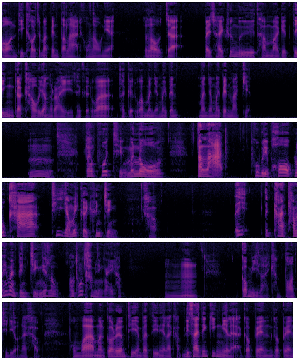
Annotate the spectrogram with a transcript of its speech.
ก่อนที่เขาจะมาเป็นตลาดของเราเนี่ยเราจะไปใช้เครื่องมือทำ marketing กับเขาอย่างไร ถ้าเกิดว่าถ้าเกิดว่ามันยังไม่เป็นมันยังไม่เป็น marketอืมกำลังพูดถึงมโนตลาดผู้บริโภคลูกค้าที่ยังไม่เกิดขึ้นจริงครับเอ้การทำให้มันเป็นจริงเนี่ยเราเราต้องทำยังไงครับ อืมก็มีหลายขั้นตอนทีเดียวนะครับ ผมว่ามันก็เริ่มที่ empathy นี่แหละครับ design thinking นี่แหละก็เป็นก็เป็น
